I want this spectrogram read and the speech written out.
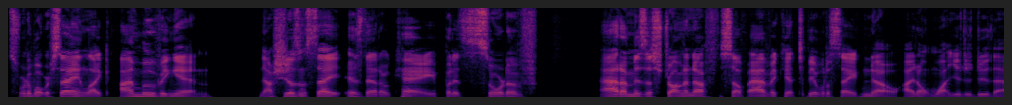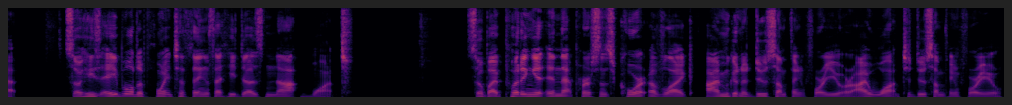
sort of what we're saying, like, I'm moving in. Now, she doesn't say, is that okay? But it's sort of Adam is a strong enough self advocate to be able to say, no, I don't want you to do that. So he's able to point to things that he does not want. So by putting it in that person's court of like, I'm going to do something for you, or I want to do something for you,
